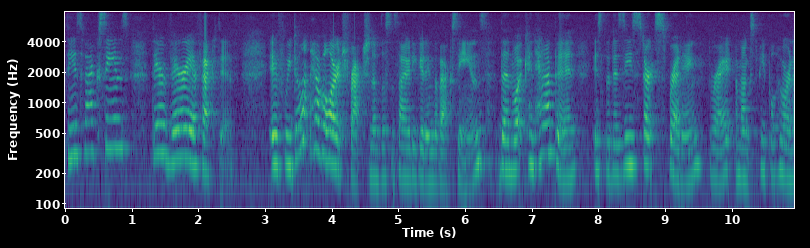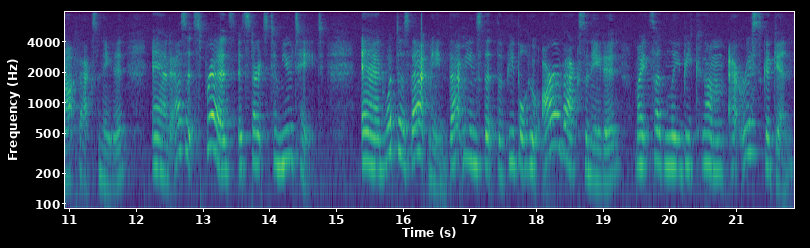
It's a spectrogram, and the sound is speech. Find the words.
these vaccines, they're very effective. If we don't have a large fraction of the society getting the vaccines, then what can happen is the disease starts spreading, right, amongst people who are not vaccinated, and as it spreads, it starts to mutate. And what does that mean? That means that the people who are vaccinated might suddenly become at risk again,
